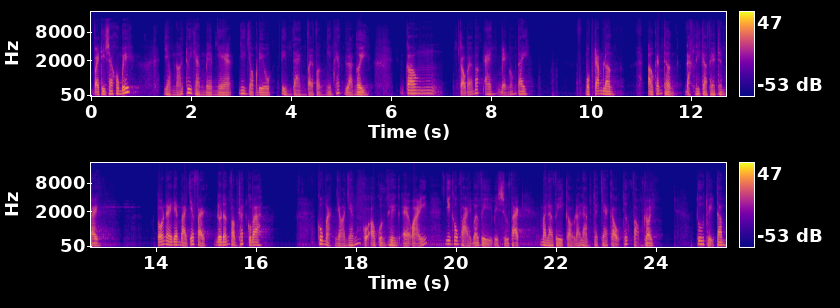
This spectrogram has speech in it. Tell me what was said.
Vậy thì sao không biết? Giọng nói tuy rằng mềm nhẹ, Nhưng giọng điệu tiềm tàng vài phần nghiêm khắc dọa người. Con... Cậu bé bất an bẻ ngón tay. Một trăm lần, Âu Cánh Thần đặt ly cà phê trên bàn. Tối nay đem bài chép phạt đưa đến phòng sách của ba. Khuôn mặt nhỏ nhắn của Âu Quân Thuyên ẻo oải, Nhưng không phải bởi vì bị xử phạt, Mà là vì cậu đã làm cho cha cậu thất vọng rồi. Tu Thủy Tâm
